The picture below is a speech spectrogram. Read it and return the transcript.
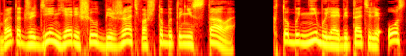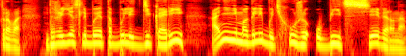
В этот же день я решил бежать во что бы то ни стало. Кто бы ни были обитатели острова, даже если бы это были дикари, они не могли быть хуже убийц северна.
